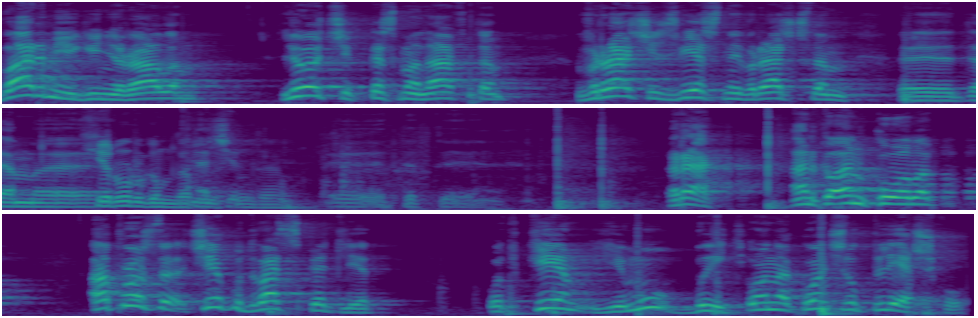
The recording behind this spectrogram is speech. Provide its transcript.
В армии генералом, летчик космонавтом, врач, известный врач, там... Э, там э, Хирургом, допустим, значит, да. Э, этот, э, рак, онколог, а просто человеку 25 лет. Вот кем ему быть? Он окончил Плешку,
